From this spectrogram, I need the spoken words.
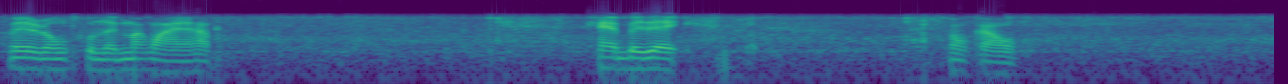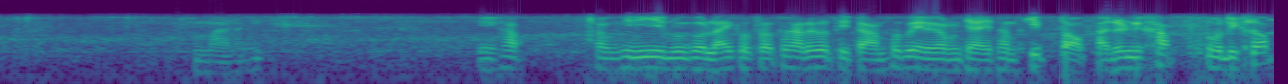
ไม่ได้ลงทุนอะไรมากมายนะครับ แค่ไปเรื่อยเก่าๆ ประมาณนี้นี่ครับทำที่นี่อย่าลืมกดไลค์กดซับสไครต์แล้วก็ติดตามเพื่อเป็นกำลังใจทำคลิปต่อไปด้วยนะครับ สวัสดีครับ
